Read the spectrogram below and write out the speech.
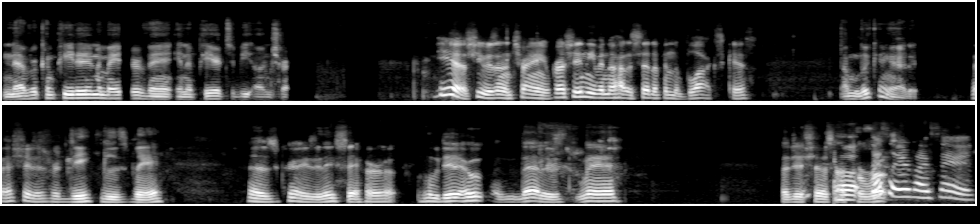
never competed in a major event and appeared to be untrained. Yeah, she was untrained, bro. She didn't even know how to set up in the blocks, Kes. I'm looking at it. That shit is ridiculous, man. That is crazy. They set her up. Who did it? Who? That is, man. That just shows how uh, corrupt. that's what everybody's saying.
